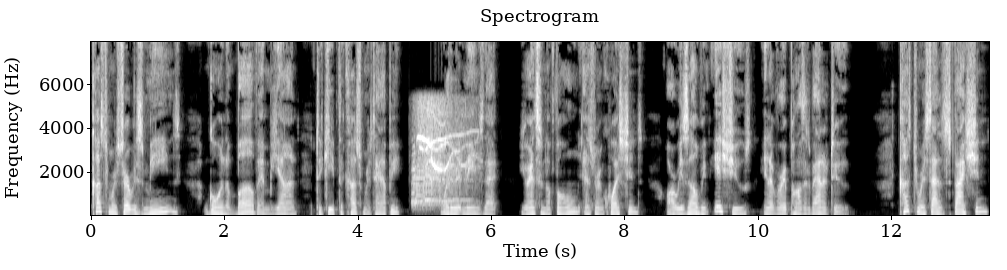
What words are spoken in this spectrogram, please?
customer service means going above and beyond to keep the customers happy, whether it means that you're answering the phone, answering questions, or resolving issues in a very positive attitude. Customer satisfaction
